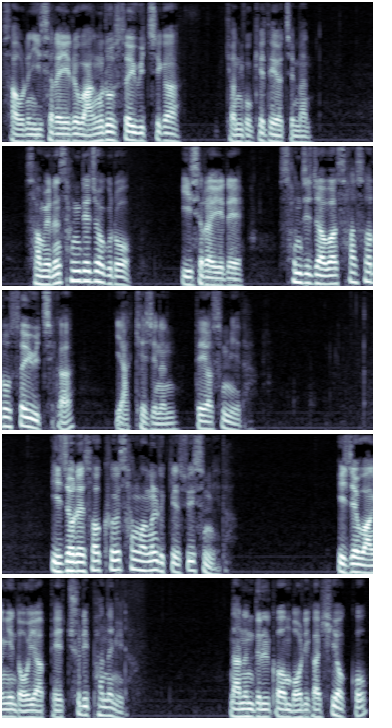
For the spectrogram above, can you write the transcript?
사울은 이스라엘의 왕으로서의 위치가 견고케 되었지만 사무엘은 상대적으로 이스라엘의 선지자와 사사로서의 위치가 약해지는 때였습니다. 2절에서 그 상황을 느낄 수 있습니다. 이제 왕이 너희 앞에 출입하느니라. 나는 늙어 머리가 희었고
